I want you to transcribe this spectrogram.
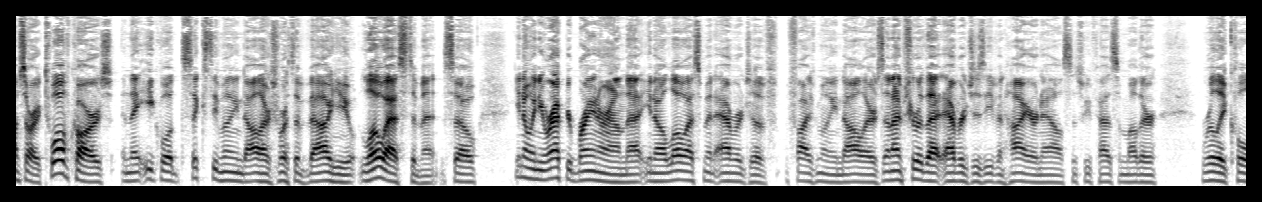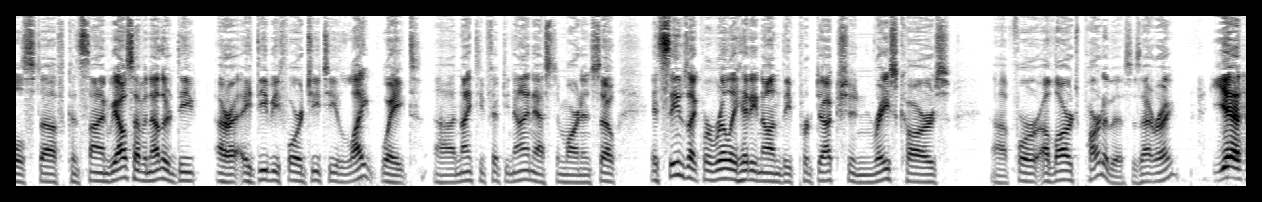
I'm sorry, 12 cars, and they equaled $60 million worth of value, low estimate. So you know, when you wrap your brain around that, you know, a low estimate average of $5 million, and I'm sure that average is even higher now since we've had some other really cool stuff consigned. We also have another D, or a DB4 GT lightweight uh, 1959 Aston Martin. So it seems like we're really hitting on the production race cars uh, for a large part of this. Is that right? Yes,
